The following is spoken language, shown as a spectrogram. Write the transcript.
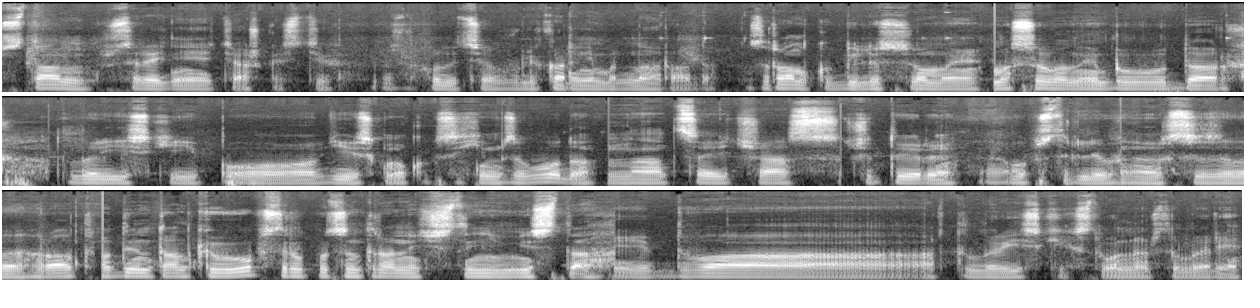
Стан середньої тяжкості знаходиться в лікарні Мирнограда. Зранку біля сьомої масований був удар артилерійський по Авдіївському коксихімзаводу. На цей час чотири обстрілів СЗВ град, один танковий обстріл по центральній частині міста і два артилерійських ствольної артилерії.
